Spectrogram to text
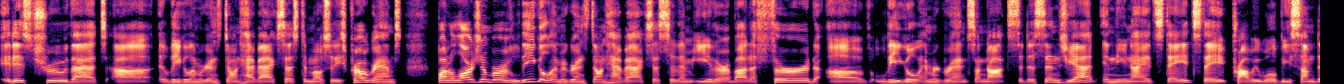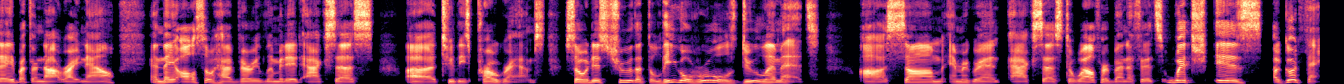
it is true that uh, illegal immigrants don't have access to most of these programs, but a large number of legal immigrants don't have access to them either. About a third of legal immigrants are not citizens yet in the United States. They probably will be someday, but they're not right now. And they also have very limited access uh, to these programs. So it is true that the legal rules do limit uh, some immigrant access to welfare benefits, which is a good thing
